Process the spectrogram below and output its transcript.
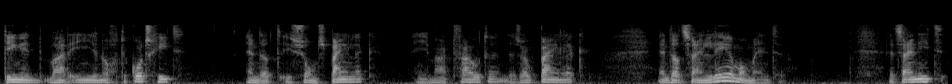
dingen waarin je nog tekort schiet. En dat is soms pijnlijk. En je maakt fouten, dat is ook pijnlijk. En dat zijn leermomenten. Het zijn niet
